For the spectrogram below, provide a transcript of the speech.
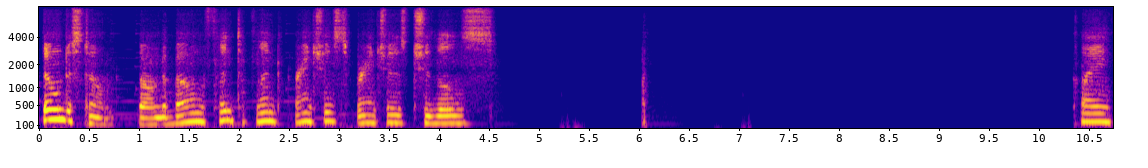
Stone to stone, bone to bone, flint to flint, branches to branches, chisels. Clay.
